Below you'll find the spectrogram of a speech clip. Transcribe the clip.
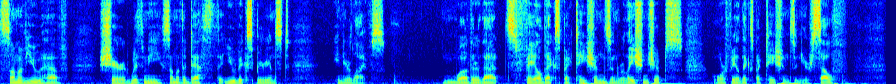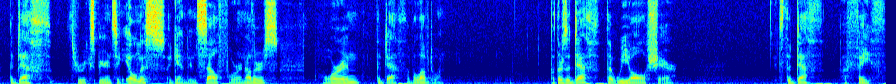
Some of you have shared with me some of the deaths that you've experienced in your lives. Whether that's failed expectations in relationships or failed expectations in yourself, the death through experiencing illness, again, in self or in others, or in the death of a loved one. But there's a death that we all share. It's the death of faith.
